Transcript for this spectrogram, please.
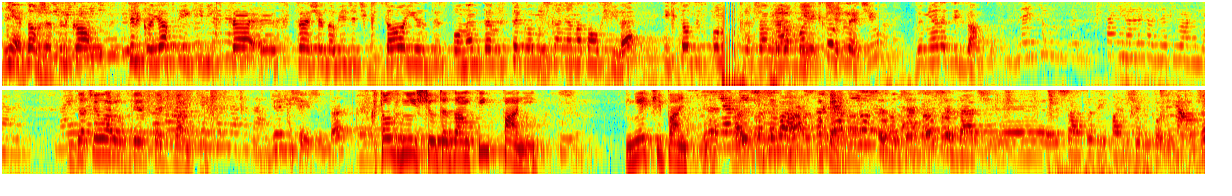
Nie, dobrze, tylko, tylko ja w tej chwili chcę, e, chcę się dowiedzieć, kto jest dysponentem tego mieszkania na tą chwilę i kto dysponuje kluczami, ewentualnie kto zlecił wymianę tych zamków. Zlecił, pani Waleta zleciła wymianę. I zaczęła rozwiercać zamki. W dniu dzisiejszym, tak? Kto zniszczył te zamki? Pani. Nie ci państwo. Ja Ale proszę pana, okej, proszę, dobrze, proszę dać e, szansę tej pani się wypowiedzieć, No. dobrze?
